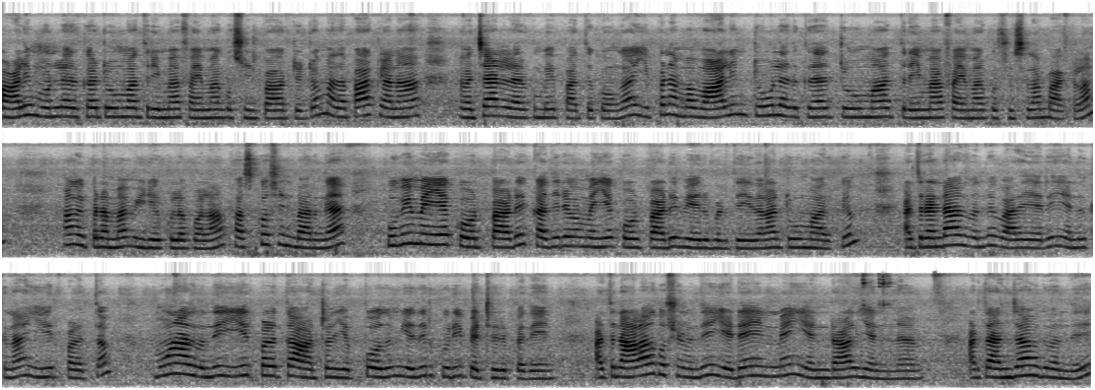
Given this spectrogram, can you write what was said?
வால்யூம் ஒன்றில் இருக்க two mark three mark five mark question பார்த்துட்டோம். அதை பார்க்கலனா நம்ம சேனலில் இருக்கும்போது பார்த்துக்கோங்க. இப்போ நம்ம வால்யூம் டூவில் இருக்கிற two mark three mark five mark கொஸ்டின்ஸ்லாம் பார்க்கலாம். வாங்க இப்போ நம்ம வீடியோக்குள்ளே போகலாம் ஃபஸ்ட் கொஸ்டின் பாருங்கள் புவிமைய கோட்பாடு கதிரவ மைய கோட்பாடு வேறுபடுத்து. இதெல்லாம் டூ மார்க்கு அடுத்து ரெண்டாவது வந்து வரையறு. எதுக்குன்னா ஈர்ப்பழுத்தம். மூணாவது வந்து ஈர்ப்பழுத்த ஆற்றல் எப்போதும் எதிர்குறி பெற்றிருப்பதேன். அடுத்த நாலாவது கொஸ்டின் வந்து எடையின்மை என்றால் என்ன? அடுத்த அஞ்சாவது வந்து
